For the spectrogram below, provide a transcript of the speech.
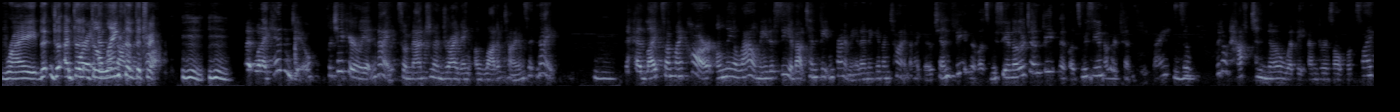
Right. The, the, the, the length of the, the trip. Mm-hmm, mm-hmm. But what I can do, particularly at night, so imagine I'm driving a lot of times at night. Mm-hmm. The headlights on my car only allow me to see about 10 feet in front of me at any given time. And I go 10 feet and it lets me see another 10 feet and it lets me see another 10 feet, right? So mm-hmm. we don't have to know what the end result looks like.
